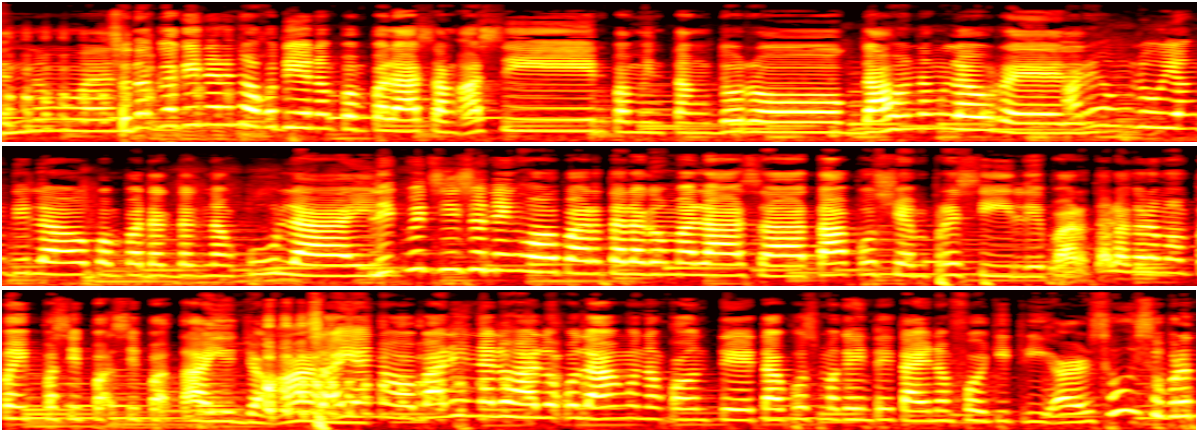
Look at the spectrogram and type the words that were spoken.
Yun naman. So naglagay na rin ako diyan ng pampalasang asin, pamintang durog, dahon ng laurel, arehong luyang dilaw, pampadagdag ng kulay, liquid seasoning ho para talagang malasa, tapos syempre sili para talaga naman pa ipasipa-sipa tayo dyan. So ayan ho, bali halo ko lang ng konti, tapos maghintay tayo ng 43 hours. Uy, sobrang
